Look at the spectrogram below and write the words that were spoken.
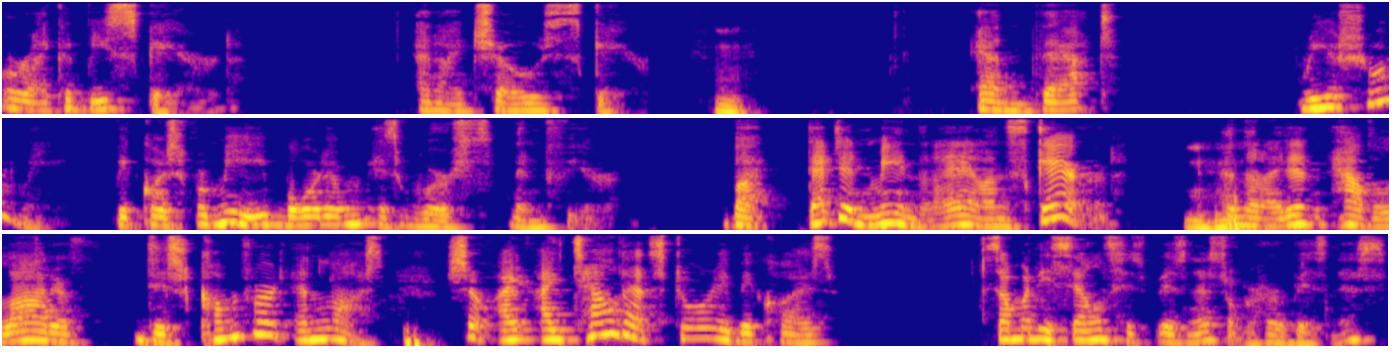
or I could be scared. And I chose scared. Hmm. And that reassured me because for me, boredom is worse than fear. But that didn't mean that I am scared mm-hmm. and that I didn't have a lot of discomfort and loss. So I, I tell that story because somebody sells his business or her business,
